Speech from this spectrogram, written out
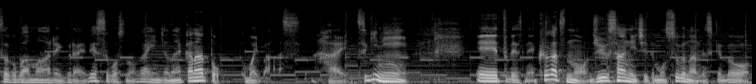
急ぐば回れぐらいで過ごすのがいいんじゃないかなと思います。はい。次に、えー、っとですね、9月の13日でもうすぐなんですけど、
